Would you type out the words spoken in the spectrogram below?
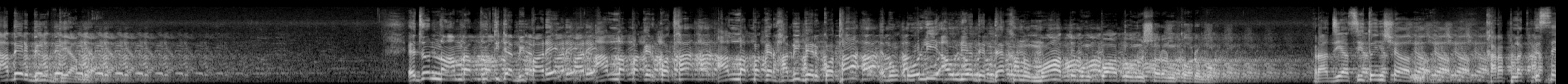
তাদের বিরুদ্ধে আমরা। এজন্য আমরা প্রতিটা বিপারে আল্লাহ পাকের কথা, আল্লাহ পাকের হাবিবের কথা এবং অলি আউলিয়াদের দেখানো মত এবং পথ অনুসরণ করব। রাজি আছি তো ইনশাআল্লাহ। খারাপ লাগতেছে?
